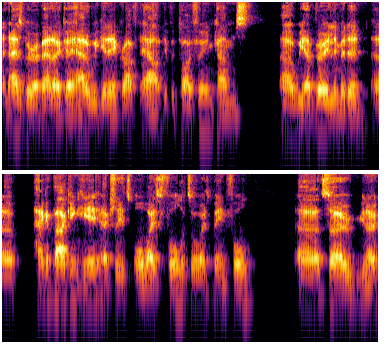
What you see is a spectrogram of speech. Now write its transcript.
and AsBAA about okay, how do we get aircraft out if a typhoon comes? Uh, we have very limited hangar parking here. Actually, it's always full. It's always been full. so you know,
